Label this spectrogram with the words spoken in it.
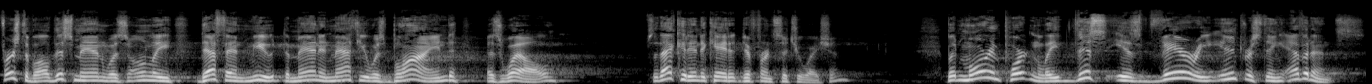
First of all, this man was only deaf and mute. The man in Matthew was blind as well. So that could indicate a different situation. But more importantly, this is very interesting evidence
